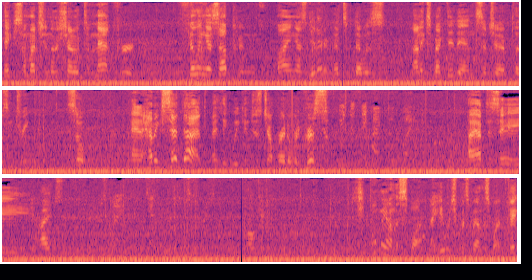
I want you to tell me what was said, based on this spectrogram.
Thank you so much. Another shout out to Matt for filling us up and buying us dinner. That's that was unexpected and such a pleasant treat. So, and having said that, I think we can just jump right over to Chris. I have to say hi to. Okay. She put me on the spot. I hate when she puts me on the spot. Okay.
